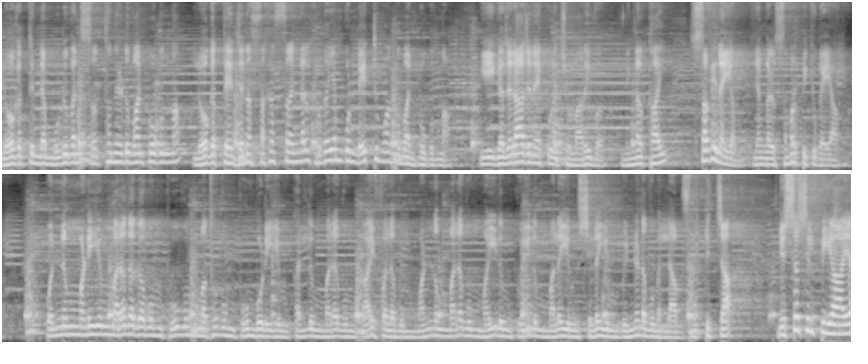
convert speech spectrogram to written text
ലോകത്തിന്റെ മുഴുവൻ ശ്രദ്ധ നേടുവാൻ പോകുന്ന ലോകത്തെ ജനസഹസ്രങ്ങൾ ഹൃദയം കൊണ്ട് ഏറ്റുവാങ്ങുവാൻ പോകുന്ന ഈ ഗജരാജനെക്കുറിച്ചുള്ള അറിവ് നിങ്ങൾക്കായി സവിനയം ഞങ്ങൾ സമർപ്പിക്കുകയാണ്. പൊന്നും മണിയും മരതകവും പൂവും മധുവും പൂമ്പൊടിയും കല്ലും മരവും കായ്ഫലവും മണ്ണും മനവും മയിലും കുയിലും മലയും ശിലയും വിണ്ണിടവുമെല്ലാം സൃഷ്ടിച്ച വിശ്വശില്പിയായ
